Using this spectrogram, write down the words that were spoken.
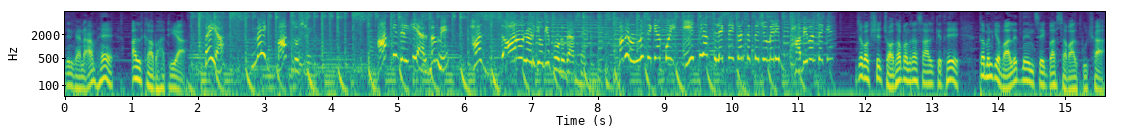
जिनका नाम है अलका भाटिया। भैया मैं एक बात सोच रही हूँ। आपके दिल की एल्बम में हज़ारों लड़कियों के फोटोग्राफ्स हैं। मगर उनमें से क्या कोई एक भी आप सिलेक्ट नहीं कर सकते जो मेरी भाभी बन सके? जब अक्षय चौदह पंद्रह साल के थे तब इनके वालिद ने इनसे एक बार सवाल पूछा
